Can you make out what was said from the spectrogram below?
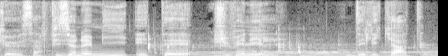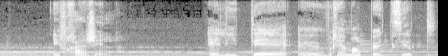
que sa physionomie était juvénile, délicate et fragile. Elle était euh, vraiment petite.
